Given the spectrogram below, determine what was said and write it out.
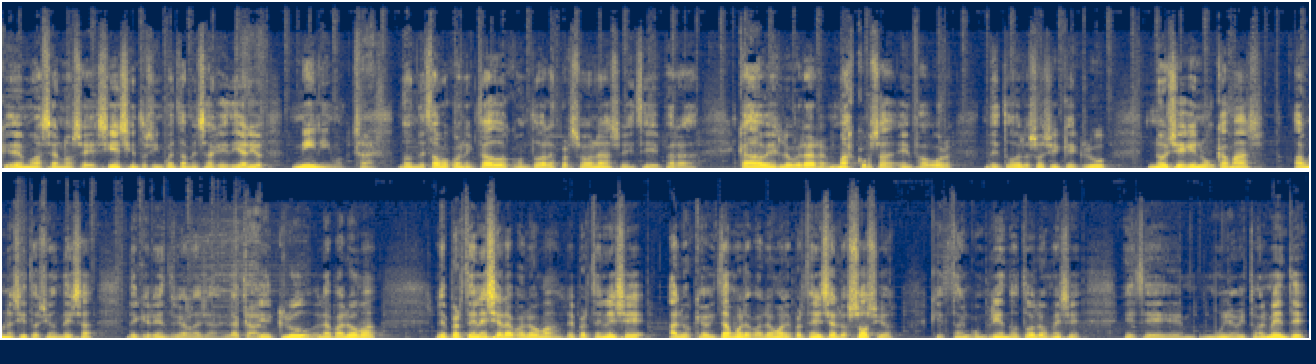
que debemos hacer, no sé, 100, 150 mensajes diarios mínimo, donde estamos conectados con todas las personas este, para cada vez lograr más cosas en favor de todos los socios y que el club no llegue nunca más a una situación de esa de querer entregar la llave. El club, La Paloma, le pertenece a La Paloma, le pertenece a los que habitamos La Paloma, le pertenece a los socios que están cumpliendo todos los meses este, muy habitualmente.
